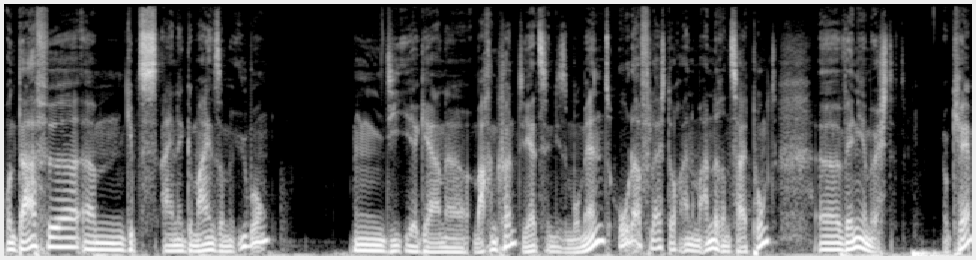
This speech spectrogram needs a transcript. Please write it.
Und dafür ähm, gibt es eine gemeinsame Übung, hm, die ihr gerne machen könnt, jetzt in diesem Moment oder vielleicht auch einem anderen Zeitpunkt, äh, wenn ihr möchtet. Okay?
